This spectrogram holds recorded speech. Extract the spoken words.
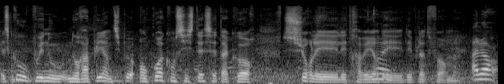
Est-ce que vous pouvez nous, rappeler un petit peu en quoi consistait cet accord sur les, travailleurs des, plateformes? Alors,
